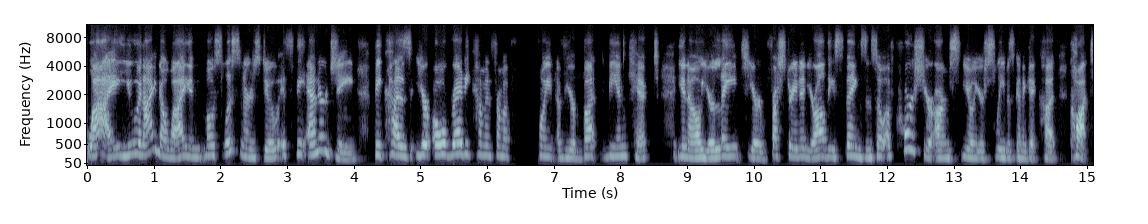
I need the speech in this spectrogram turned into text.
why you and i know why and most listeners do it's the energy because you're already coming from a point of your butt being kicked you know you're late you're frustrated you're all these things and so of course your arms you know your sleeve is going to get cut caught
